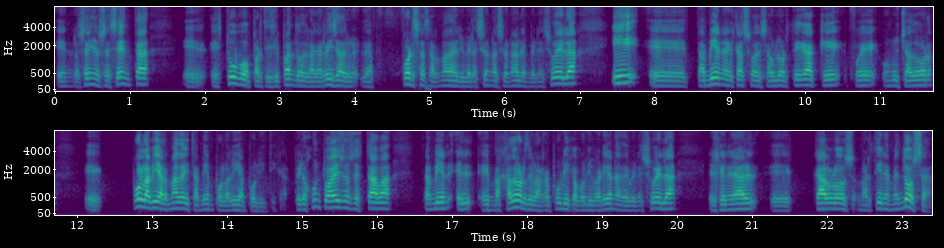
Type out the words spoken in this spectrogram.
en los años 60 estuvo participando de la guerrilla de las Fuerzas Armadas de Liberación Nacional en Venezuela y también en el caso de Saúl Ortega que fue un luchador por la vía armada y también por la vía política. Pero junto a ellos estaba también el embajador de la República Bolivariana de Venezuela, el general eh, Carlos Martínez Mendoza.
